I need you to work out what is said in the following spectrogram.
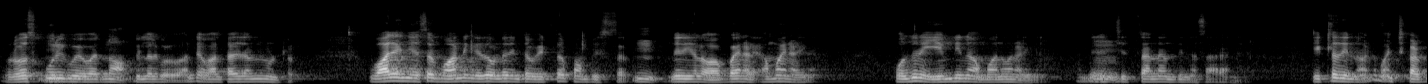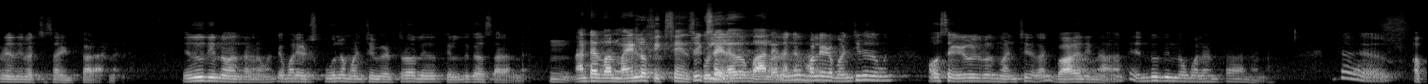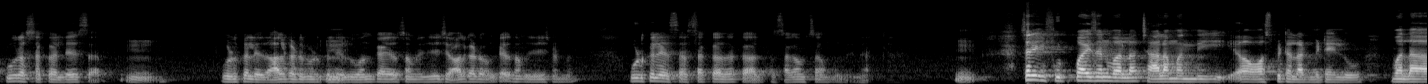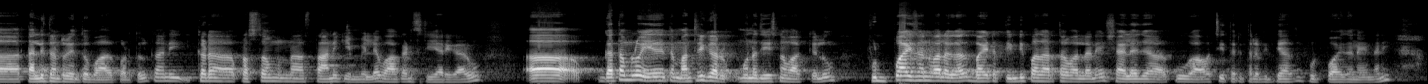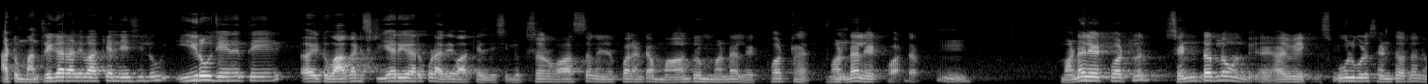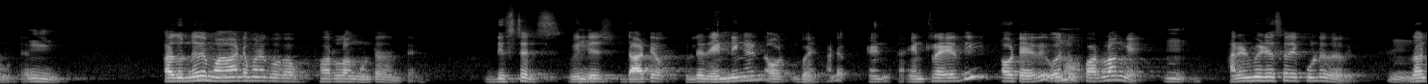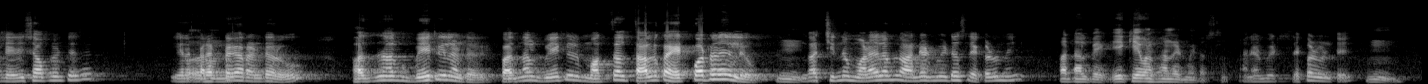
రోజు స్కూల్కి పోయేవారు పిల్లలు కూడా అంటే వాళ్ళ తల్లిదండ్రులు ఉంటారు. వాళ్ళు ఏం చేస్తారు మార్నింగ్ ఏదో ఉన్నది ఇంట్లో పెడతారు పంపిస్తారు. మ్మ్. నేను ఇలా అబ్బాయిని అడిగి అమ్మాయిని అడిగిన పొద్దున ఏం తిన్నా అమ్మాను అని అడిగిన అంటే నేను చిత్రాన్నం తిన్నా సార్ అన్నది. ఇట్లా తిన్నా అంటే మంచి కడుపు మీద తిని సార్ ఇంటికాడ అన్నది. ఎందుకు తిన్నావు అంత అంటే మళ్ళీ ఇక్కడ స్కూల్లో మంచిగా పెడతారో లేదో తెలియదు కదా సార్ అన్నది. అంటే వాళ్ళ మైండ్లో ఫిక్స్ అయింది స్కూల్ ఎలాగో బాగాలేదు? మళ్ళీ ఇక్కడ మంచిగా అవసరం ఏడు రోజు మంచిగా కానీ బాగా తిన్నా అంటే ఎందుకు తిన్నావు మళ్ళీ అంతా? అన్నాను ఆ కూర సక్కగా లేదు సార్. ఉడకలేదు ఆలుగడ్డ ఉడకలేదు వంకాయ సమయం చేసి ఆలుగడ్డ వంకాయ సమయం చేసినట్టు ఉడకలేదు సార్ చక్కగా చక్కగా సగం సగం ఉంది దాంట్లో. సరే ఈ ఫుడ్ పాయిజన్ వల్ల చాలామంది హాస్పిటల్ అడ్మిట్ అయ్యారు వాళ్ళ తల్లిదండ్రులు ఎంతో బాధపడుతున్నారు కానీ ఇక్కడ ప్రస్తుతం ఉన్న స్థానిక ఎమ్మెల్యే వాకటి శ్రీహరి గారు గతంలో ఏదైతే మంత్రి గారు మొన్న చేసిన వ్యాఖ్యలు ఫుడ్ పాయిజన్ వల్ల కాదు బయట తిండి పదార్థాల వల్లనే శైలజకు కావచ్చు ఇతర ఇతర విద్యార్థులు ఫుడ్ పాయిజన్ అయిందని అటు మంత్రి గారు అదే వ్యాఖ్యలు చేసిళ్ళు ఈ రోజు ఏదైతే ఇటు వాకటి శ్రీహరి గారు కూడా అదే వ్యాఖ్యలు చేసిళ్ళు సార్ వాస్తవంగా చెప్పాలంటే మాండ్రు mandal head quarter. Mandal head quarter. Mandal హెడ్ క్వార్టర్లో సెంటర్లో ఉంది హైవేకి స్కూల్ కూడా సెంటర్లోనే ఉంటుంది. అది ఉన్నది మా అంటే మనకు ఒక ఫర్ లాంగ్ ఉంటుంది అంతే డిస్టెన్స్ విలేజ్ దాటే village ending and out going. అంటే ఎంటర్ అయ్యేది అవుట్ అయ్యేది ఓన్లీ ఫర్ లాంగే. మ్మ్. హండ్రెడ్ మీటర్స్ కన్నా ఎక్కువ ఉండదు అది. దాంట్లో ఎన్ని షాపులు ఉంటాయి సార్? ఈయన కరెక్ట్ గారు అంటారు పద్నాలుగు బేకరీలు అంటారు. పద్నాలుగు బేకరీలు మొత్తం తాలూకా హెడ్ క్వార్టర్నే లేవు. ఇంకా చిన్న మండలంలో హండ్రెడ్ మీటర్స్లో ఎక్కడ ఉన్నాయి పద్నాలుగు ఏ కేవలం హండ్రెడ్ మీటర్స్ హండ్రెడ్ మీటర్స్ ఎక్కడ ఉంటాయి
